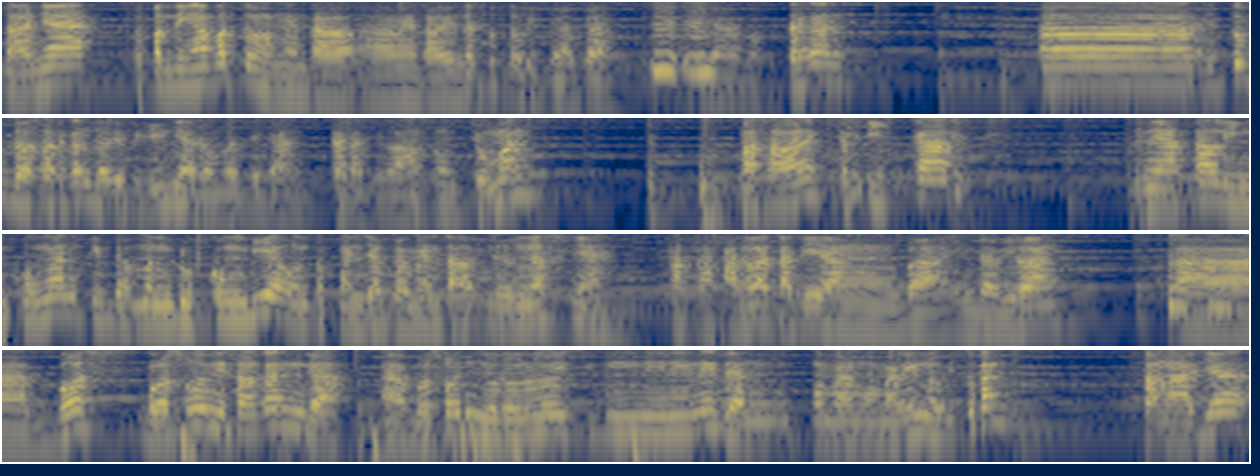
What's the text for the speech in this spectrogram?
nanya sepenting apa tuh mental eh, mental illness untuk dijaga? mm-mm, Ya, maksudnya kan eh itu berdasarkan dari dirinya dong berarti kan secara tidak langsung. Cuman masalahnya ketika ternyata lingkungan tidak mendukung dia untuk menjaga mental illness-nya. Katakanlah tadi yang Mbak Indah bilang eh, bos bos lo misalkan nggak eh, bos lo nyuruh lo ini ini, ini dan ngomel-ngomelin lo itu kan sama aja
